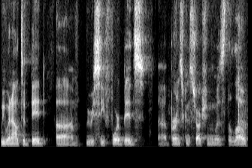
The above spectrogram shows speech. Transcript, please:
We went out to bid. Um, we received four bids. Uh, Burns Construction was the low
